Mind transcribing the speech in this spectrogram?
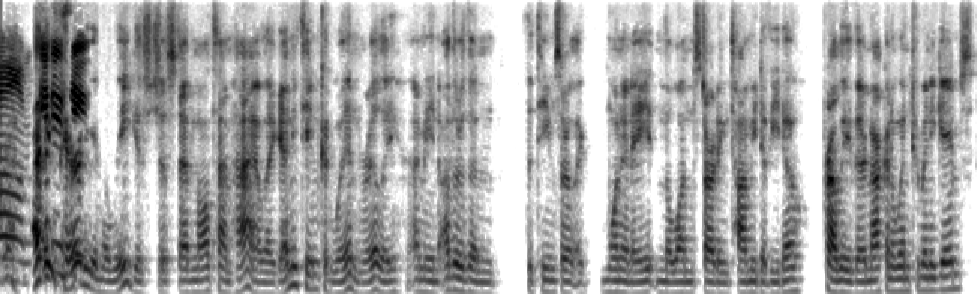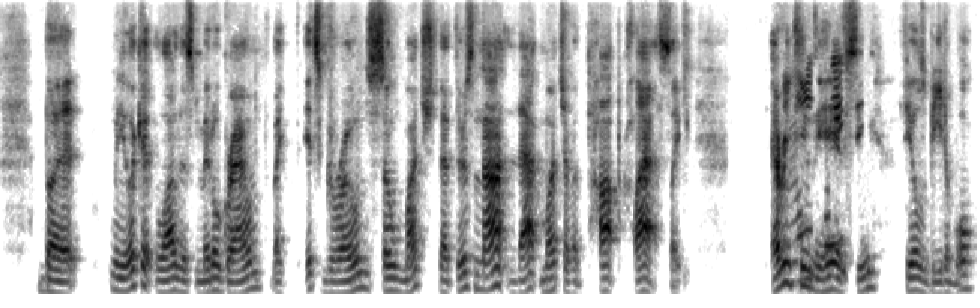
Um, I think parity a- in the league is just at an all time high. Like any team could win, really. I mean, other than the teams that are like one and eight and the one starting Tommy DeVito, probably they're not going to win too many games. But when you look at a lot of this middle ground, like it's grown so much that there's not that much of a top class. Like every team in the AFC feels beatable,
